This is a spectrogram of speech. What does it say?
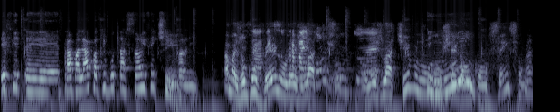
é, trabalhar com a tributação efetiva Sim. ali. Ah, mas o Exato, governo, o legislativo, conjunto, o né? legislativo não, não, chega a um consenso, né?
